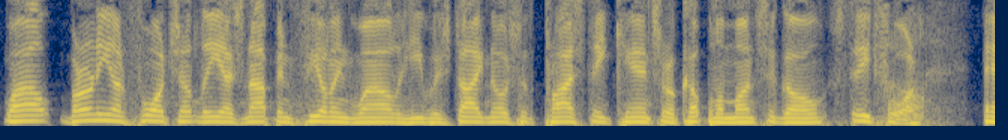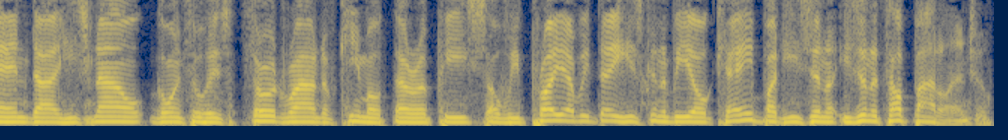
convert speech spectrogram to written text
Well, Bernie unfortunately has not been feeling well. He was diagnosed with prostate cancer a couple of months ago, stage four. Oh. And uh, he's now going through his third round of chemotherapy. So we pray every day he's going to be okay. But he's in a, he's in a tough battle, Andrew.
